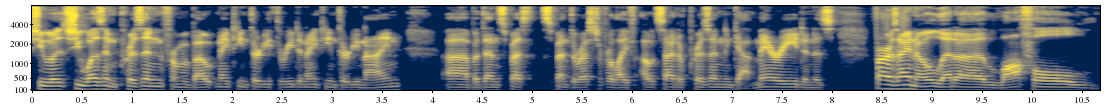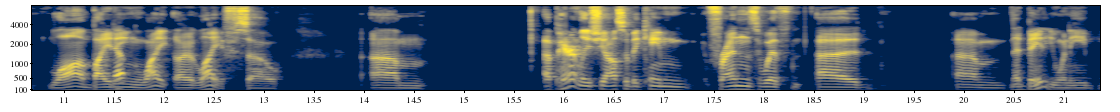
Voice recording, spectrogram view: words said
She was she was in prison from about 1933 to 1939. uh, but then spe- spent the rest of her life outside of prison and got married, and as far as I know, led a lawful, law-abiding white uh, life. So, um, apparently, she also became friends with uh, um, Ned Beatty when he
